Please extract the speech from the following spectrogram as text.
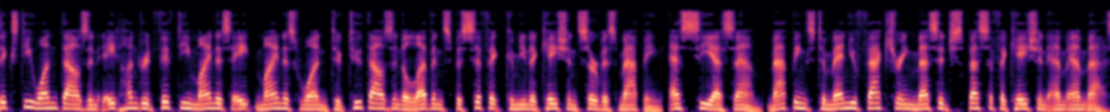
61850-8-1 to 2011 Specific Communication Service Mapping SCSM Mappings to Manufacturing Message Specification MMS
